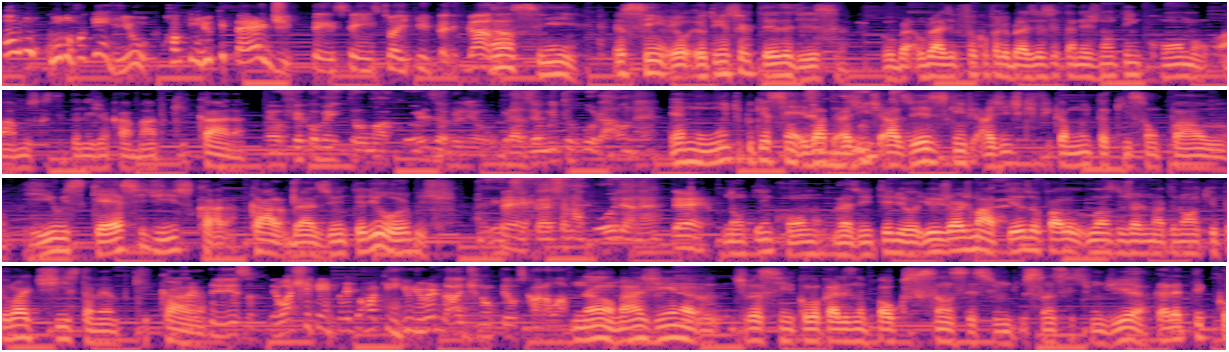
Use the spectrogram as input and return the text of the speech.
Pau no cu do Rock in Rio. Rock in Rio que perde sem, sem isso aí, tá ligado? Não, sim, eu sim, eu, eu tenho certeza disso. O, o Brasil, foi o que eu falei, o Brasil sertanejo não tem como a música sertaneja acabar, porque, cara, É, o Fê comentou uma coisa, Bruninho. O Brasil é muito rural, né? é muito, porque assim, exato, a muito. gente, às vezes, quem, a gente que fica muito aqui em São Paulo, Rio, esquece disso, cara. Cara, Brasil é interior, bicho. A gente É. se fecha na bolha, né? É, Não tem como, Brasil interior. E o Jorge Matheus, eu falo o lance do Jorge Matheus não aqui pelo artista mesmo, porque, Com cara, certeza. Eu acho que quem perde é o Rock in Rio de verdade, não ter os caras lá. Não, imagina, tipo assim, colocar eles no palco Sunset um, Sunset um dia, o cara ia ter que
